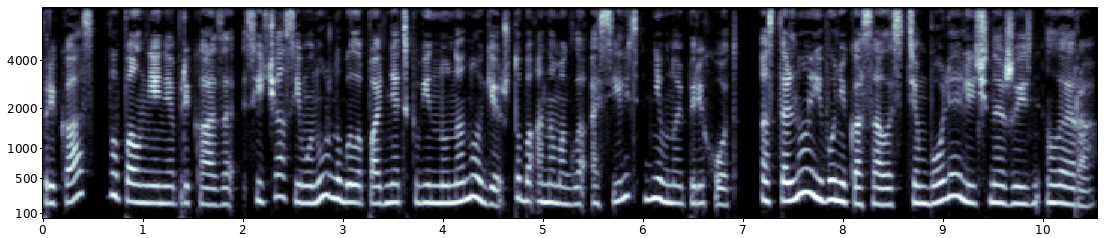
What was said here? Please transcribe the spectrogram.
Приказ – выполнение приказа. Сейчас ему нужно было поднять Квинну на ноги, чтобы она могла осилить дневной переход. Остальное его не касалось, тем более личная жизнь Лера.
